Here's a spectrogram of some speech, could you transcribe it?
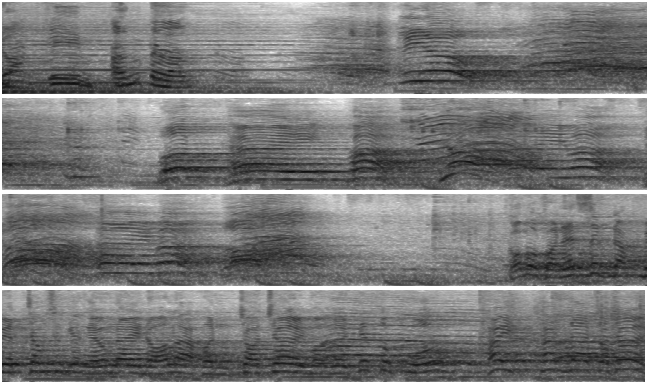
Đoạn phim ấn tượng Leo có một phần hết sức đặc biệt trong sự kiện ngày hôm nay, đó là phần trò chơi mọi người tiếp tục uống, hay tham gia trò chơi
